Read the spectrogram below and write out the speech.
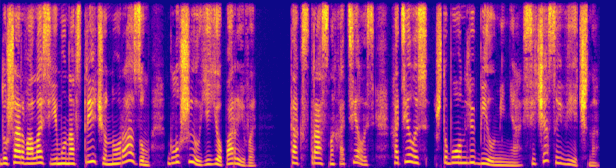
Душа рвалась ему навстречу, но разум глушил ее порывы. Так страстно хотелось, хотелось, чтобы он любил меня, сейчас и вечно,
